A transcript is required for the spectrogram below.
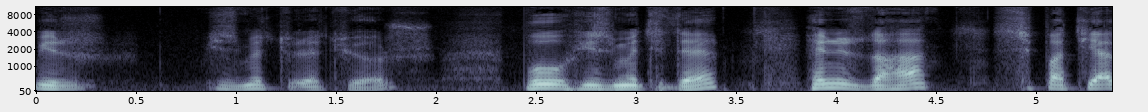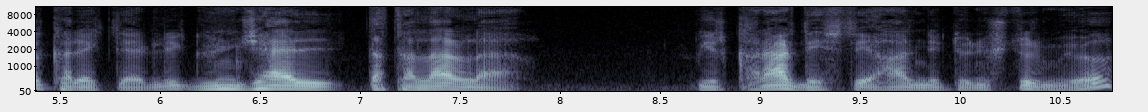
bir hizmet üretiyor. Bu hizmeti de henüz daha spatiyel karakterli, güncel datalarla bir karar desteği haline dönüştürmüyor.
